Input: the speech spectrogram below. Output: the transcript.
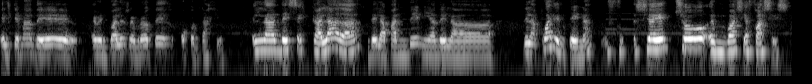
el tema de eventuales rebrotes o contagios. La desescalada de la pandemia, de la, de la cuarentena, se ha hecho en varias fases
